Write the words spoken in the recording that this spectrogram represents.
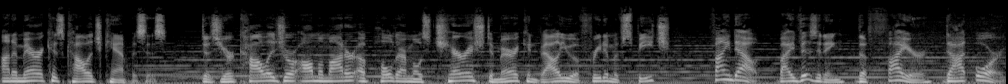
on America's college campuses. Does your college or alma mater uphold our most cherished American value of freedom of speech? Find out by visiting thefire.org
